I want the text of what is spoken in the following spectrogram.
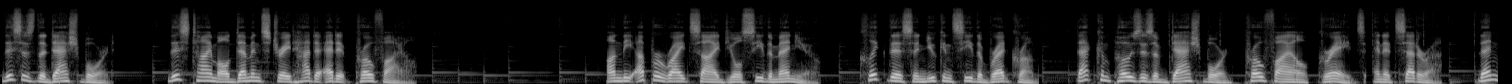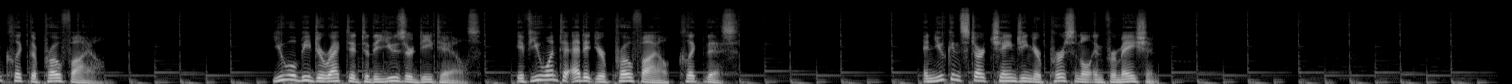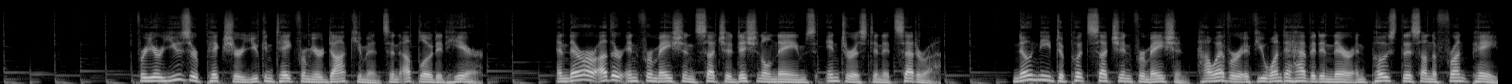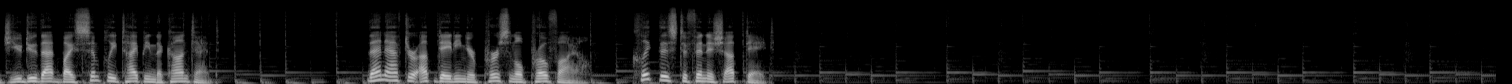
This is the dashboard. This time I'll demonstrate how to edit profile. On the upper right side you'll see the menu. Click this and you can see the breadcrumb. That composes of dashboard, profile, grades, and etc. Then click the profile. You will be directed to the user details. If you want to edit your profile, click this. And you can start changing your personal information. For your user picture you can take from your documents and upload it here. And there are other information such additional names, interest and etc. No need to put such information, however if you want to have it in there and post this on the front page you do that by simply typing the content. Then after updating your personal profile, click this to finish update.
